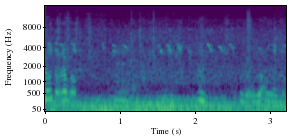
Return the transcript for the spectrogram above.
Luto labo. Hmm. Hmm. Luto labo.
